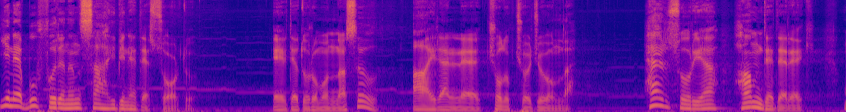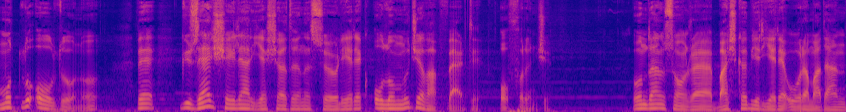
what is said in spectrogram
yine bu fırının sahibine de sordu. Evde durumun nasıl? Ailenle, çoluk çocuğunla. Her soruya hamd ederek mutlu olduğunu ve güzel şeyler yaşadığını söyleyerek olumlu cevap verdi o fırıncı. Bundan sonra başka bir yere uğramadan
